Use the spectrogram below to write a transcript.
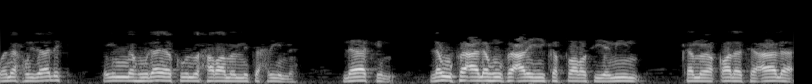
ونحو ذلك فإنه لا يكون حراما بتحريمه لكن لو فعله فعليه كفارة يمين كما قال تعالى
